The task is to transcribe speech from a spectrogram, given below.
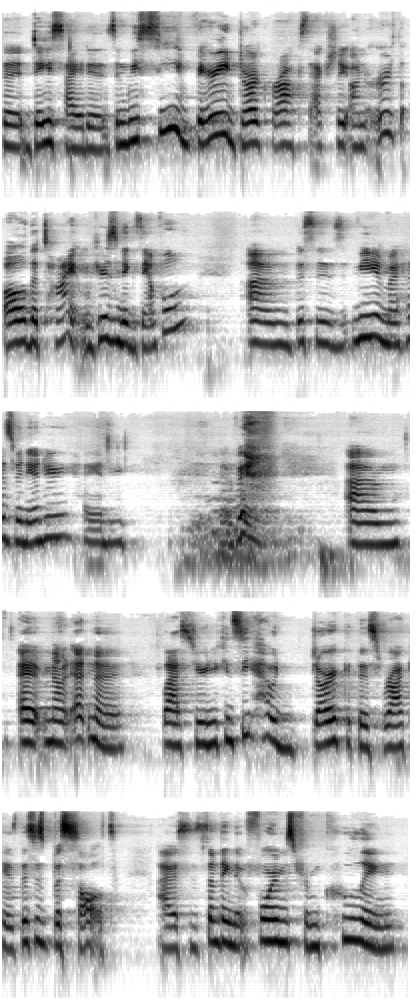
the day side is. And we see very dark rocks actually on Earth all the time. Here's an example. Um, this is me and my husband, Andrew. Hi, Andrew. um, at Mount Etna last year. You can see how dark this rock is. This is basalt. Uh, is something that forms from cooling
